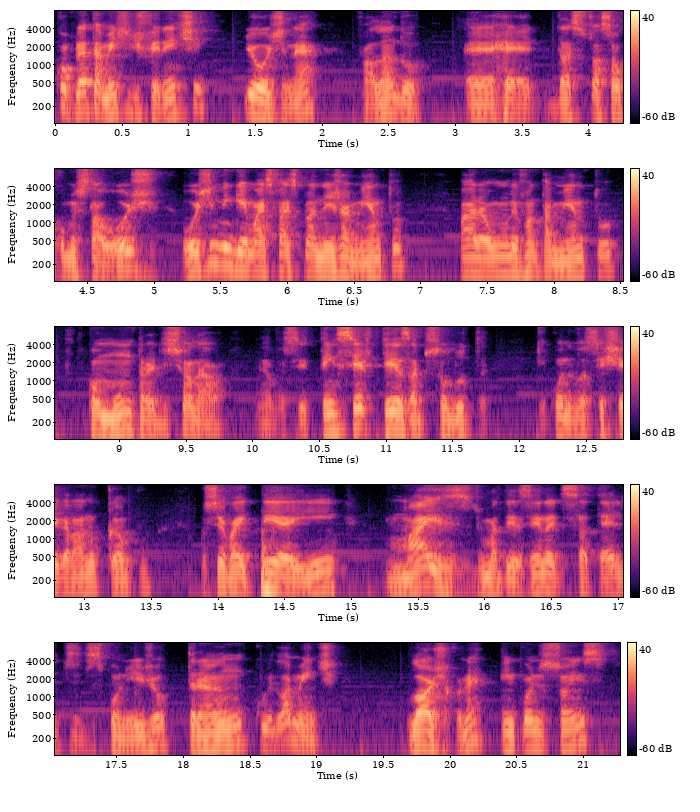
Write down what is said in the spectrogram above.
Completamente diferente de hoje, né? Falando é, da situação como está hoje, hoje ninguém mais faz planejamento para um levantamento comum tradicional. Né? Você tem certeza absoluta que quando você chega lá no campo, você vai ter aí mais de uma dezena de satélites disponível tranquilamente. Lógico, né? Em condições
